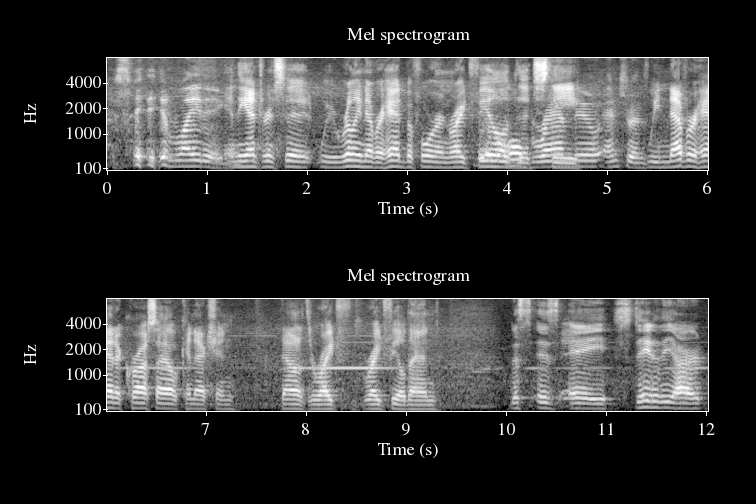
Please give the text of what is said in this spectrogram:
stadium lighting. And the entrance that we really never had before in right We have a field. whole That's brand the, new entrance. we never had a cross aisle connection down at the right right field end. This is a state of the art,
